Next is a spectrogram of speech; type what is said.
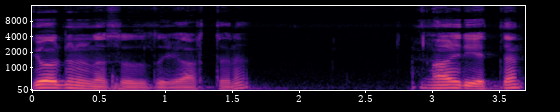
Gördünüz nasıl hızlı arttığını. Ayrıyetten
